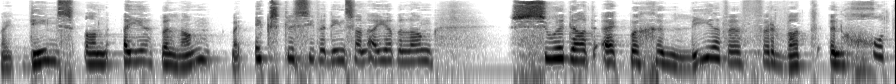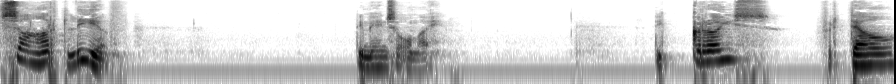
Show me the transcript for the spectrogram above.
my diens aan eie belang, my eksklusiewe diens aan eie belang sodat ek begin lewe vir wat in God se hart leef. Die mense om my. Die kruis vertel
